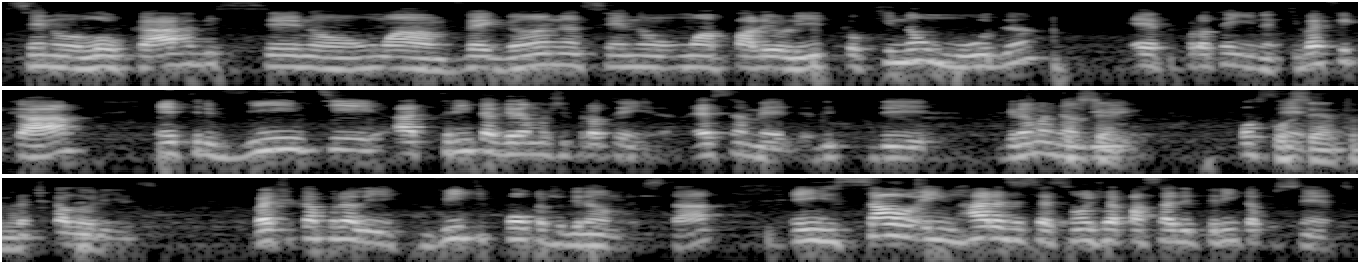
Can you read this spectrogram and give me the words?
Sendo low carb, sendo uma vegana, sendo uma paleolítica, o que não muda é proteína, que vai ficar entre 20 a 30 gramas de proteína. Essa é a média de, de gramas, não, de porcento, né? de calorias. Vai ficar por ali, 20 e poucas gramas, tá? Em, sal, em raras exceções, vai passar de 30%.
